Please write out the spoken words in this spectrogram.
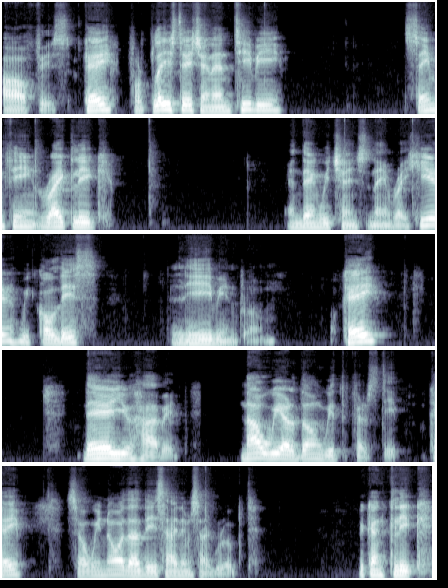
office, okay? For PlayStation and TV, same thing, right click, and then we change the name right here. We call this living room, okay? There you have it. Now we are done with the first tip, okay? So we know that these items are grouped. We can click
